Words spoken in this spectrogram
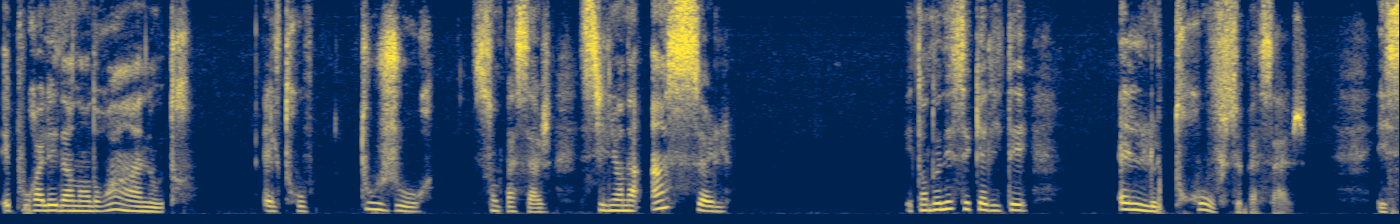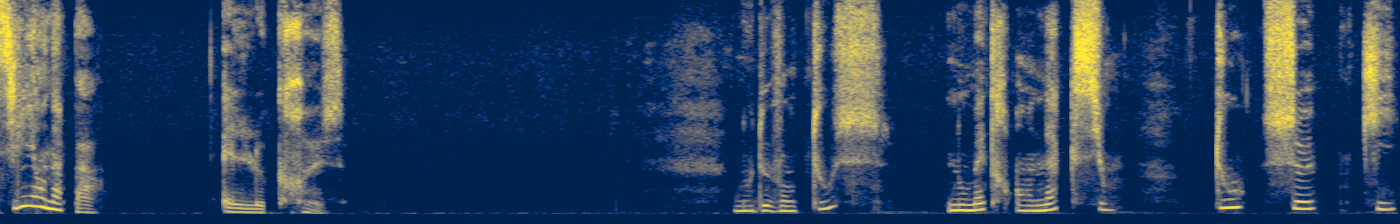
Et pour aller d'un endroit à un autre, elle trouve toujours son passage. S'il y en a un seul, étant donné ses qualités, elle le trouve ce passage. Et s'il n'y en a pas, elle le creuse. Nous devons tous nous mettre en action. Tous ceux qui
